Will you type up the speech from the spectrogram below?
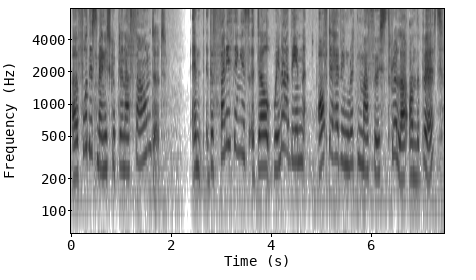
uh, for this manuscript and I found it. And the funny thing is, Adele, when I then, after having written my first thriller on the bit,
